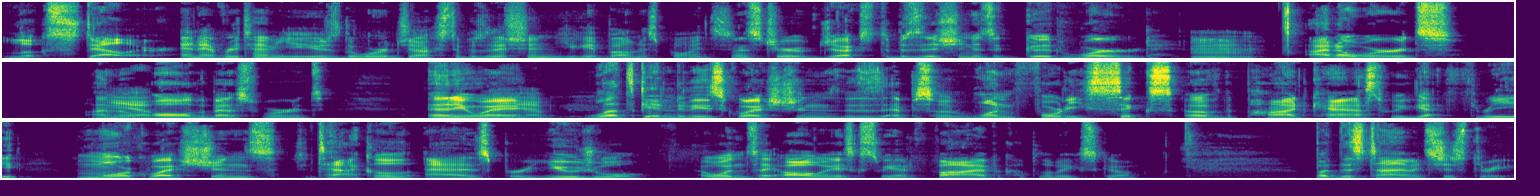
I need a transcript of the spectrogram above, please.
look stellar. And every time you use the word juxtaposition, you get bonus points. That's true. Juxtaposition is a good word. Mm. I know words. I know Yep. all the best words. Anyway, Yep. let's get into these questions. This is episode 146 of the podcast. We've got three more questions to tackle as per usual. I wouldn't say always because we had five a couple of weeks ago, but this time it's just three.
